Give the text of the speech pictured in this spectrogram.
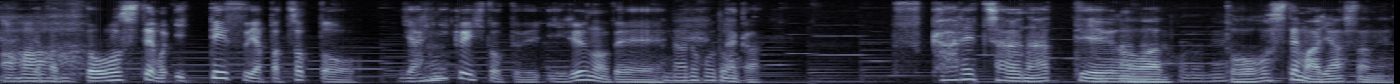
あぱどうしても一定数やっぱちょっとやりにくい人っているのあ、でなるほど。なんか疲れちゃうなっていうのはほどうしてもありましたね。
